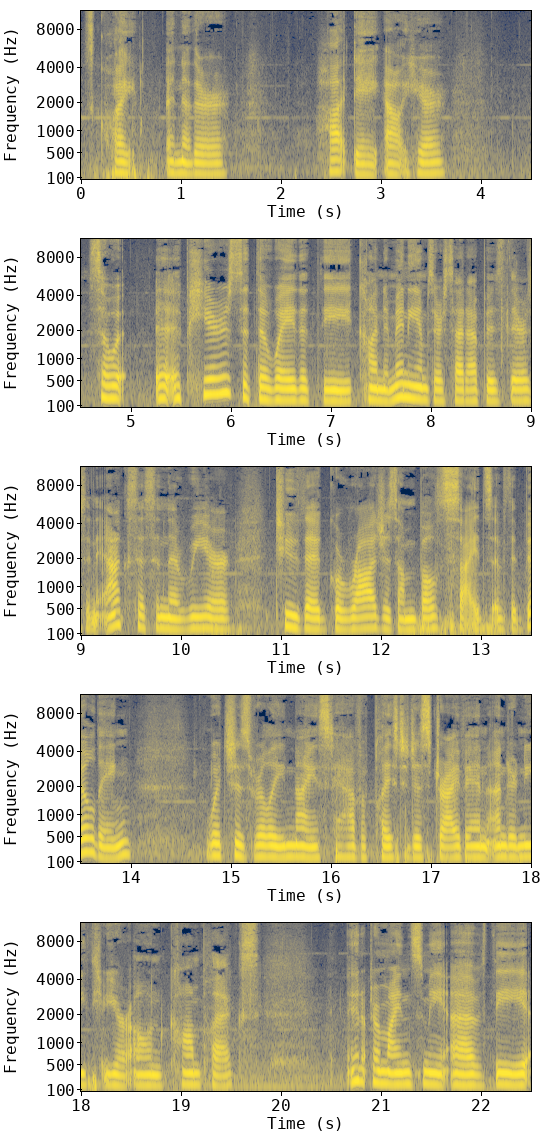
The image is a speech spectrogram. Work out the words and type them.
It's quite another hot day out here. So it appears that the way that the condominiums are set up is there's an access in the rear to the garages on both sides of the building, which is really nice to have a place to just drive in underneath your own complex. It reminds me of the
